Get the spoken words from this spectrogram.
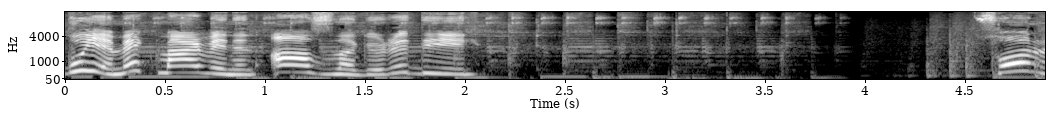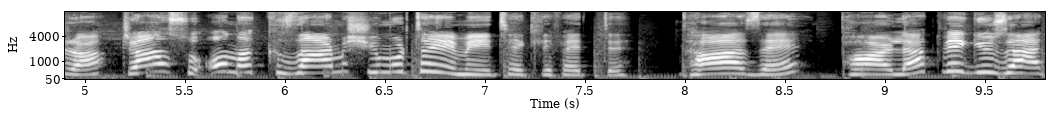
Bu yemek Merve'nin ağzına göre değil. Sonra Cansu ona kızarmış yumurta yemeği teklif etti. Taze, parlak ve güzel.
